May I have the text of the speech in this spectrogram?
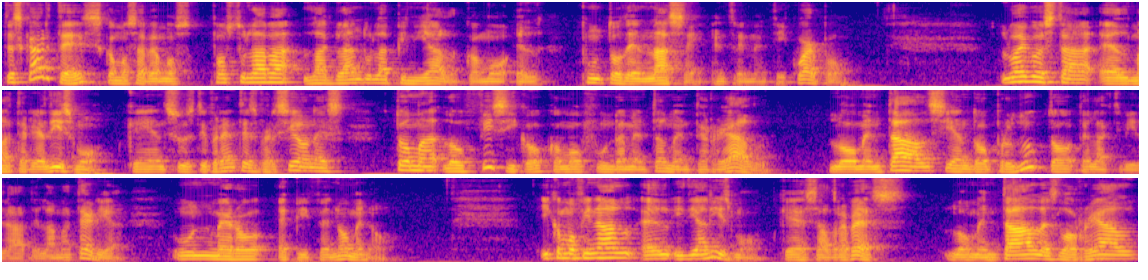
Descartes, como sabemos, postulaba la glándula pineal como el punto de enlace entre mente y cuerpo. Luego está el materialismo, que en sus diferentes versiones toma lo físico como fundamentalmente real, lo mental siendo producto de la actividad de la materia, un mero epifenómeno. Y como final el idealismo, que es al revés. Lo mental es lo real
